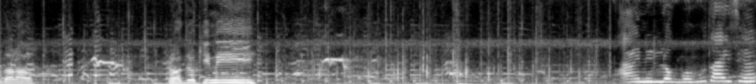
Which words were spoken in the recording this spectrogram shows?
দাঁড়াও দাঁড়াও। রজকিনী। আইনের লোক বহুত আইছে।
